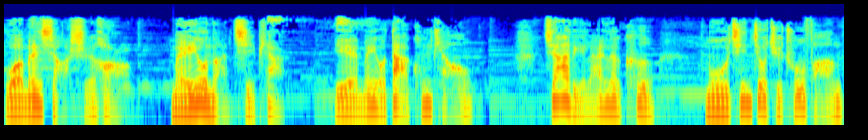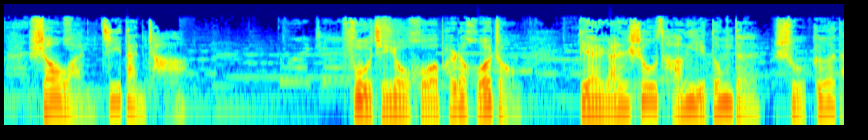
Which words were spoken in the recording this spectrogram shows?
我们小时候没有暖气片也没有大空调，家里来了客，母亲就去厨房烧碗鸡蛋茶。父亲用火盆的火种点燃收藏一冬的树疙瘩，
